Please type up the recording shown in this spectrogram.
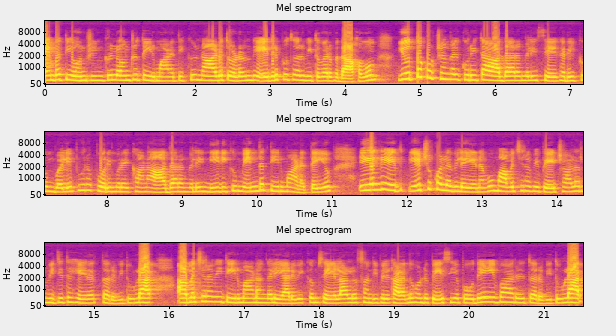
ஐம்பத்தி ஒன்றின் கீழ் ஒன்று தீர்மானத்திற்கு நாடு தொடர்ந்து எதிர்ப்பு தெரிவித்து வருவதாகவும் யுத்த குற்றங்கள் குறித்த ஆதாரங்களை சேகரிக்கும் வெளிப்புற பொறிமுறைக்கான ஆதாரங்களை நீடிக்கும் எந்த தீர்மானத்தையும் இலங்கை ஏற்றுக்கொள்ளவில்லை எனவும் அமைச்சரவை பேச்சாளர் விஜித ஹேரத் தெரிவித்துள்ளார். அமைச்சரவை தீர்மானங்களை அறிவிக்கும் செயலாளர் சந்திப்பில் கலந்து கொண்டு பேசிய போதே இவ்வாறு தெரிவித்துள்ளார்.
